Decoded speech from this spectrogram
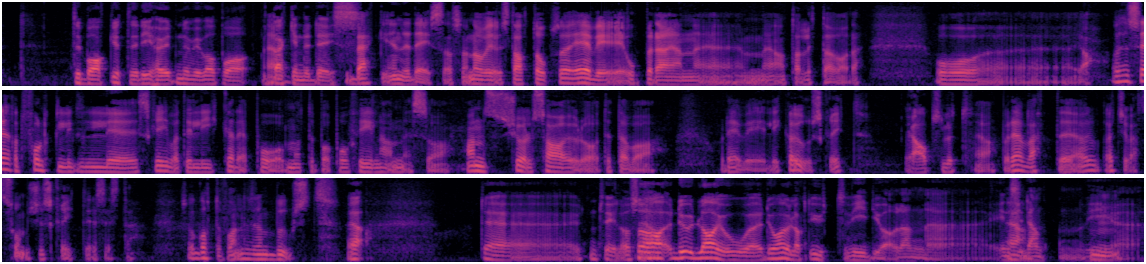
tilbake til de høydene vi var på back in the days. Back in the days. altså Når vi starter opp, så er vi oppe der igjen eh, med antall lyttere og det. Og eh, ja, og jeg ser at folk skriver at de liker det på, på, på profilen hans. Og han sjøl sa jo da at dette var Og det vi liker jo skryt. Ja, absolutt. Ja, for det har, vært, det har ikke vært så mye skryt i det siste. Så godt å få en liten boost. Ja. Det er uten tvil. Og så du la jo Du har jo lagt ut video av den eh, incidenten vi Mm. eh,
